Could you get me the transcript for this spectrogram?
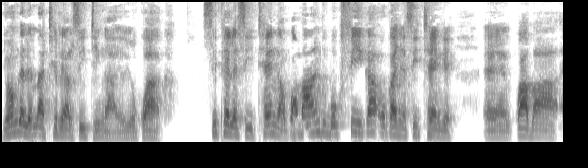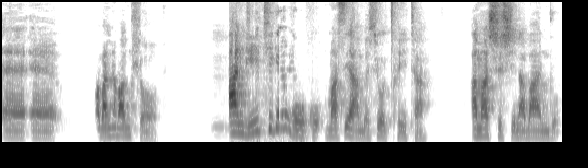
yonke le material siyidingayo yokwakha. Siphele siyithenga kwabantu bokufika okanye siyithenge eh kwaba eh, eh kwabantu abamhlophe. Andithi ke ngoku masihambe siyochitha amashishini abantu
